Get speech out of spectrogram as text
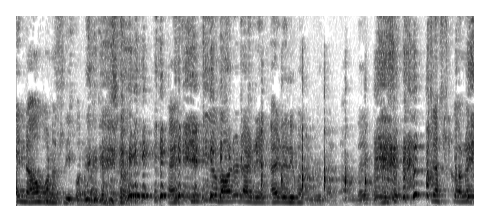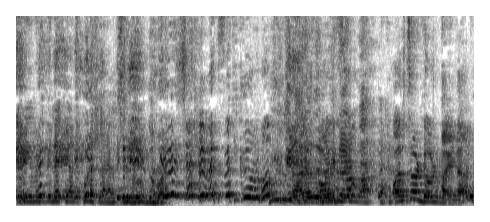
I now want to sleep on a. I'm sorry. I'm thinking about it. I really, I really want to do that. I'm like, just just call a dream and be like, yeah, यार पूरा सारा मिसल घूम दो also, also don't mind out.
